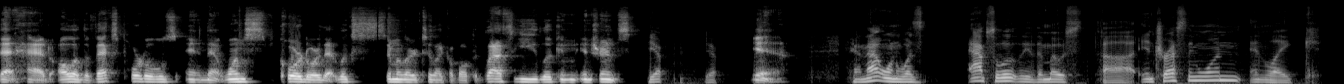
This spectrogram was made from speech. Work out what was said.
that had all of the Vex portals and that one corridor that looks similar to like a Volta Glassy looking entrance. Yep, yep. Yeah. and that one was absolutely the most uh interesting one and like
